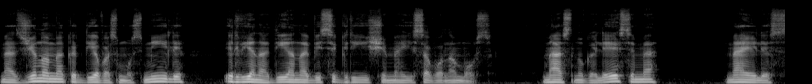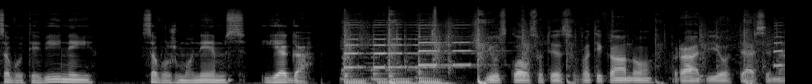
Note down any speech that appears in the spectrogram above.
Mes žinome, kad Dievas mus myli ir vieną dieną visi grįšime į savo namus. Mes nugalėsime meilės savo tėviniai, savo žmonėms jėga. Jūs klausotės Vatikano radio tęsinę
